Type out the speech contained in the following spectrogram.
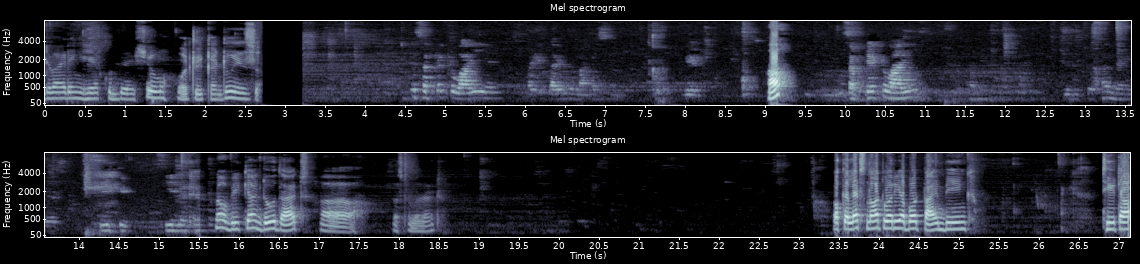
dividing here could be an issue. What we can do is subject to y and multiply with minus Huh? Subject to y. No, we can do that. Uh, just a minute. Okay, let's not worry about time being theta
